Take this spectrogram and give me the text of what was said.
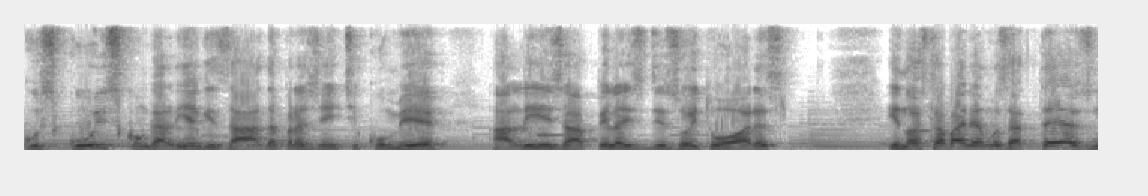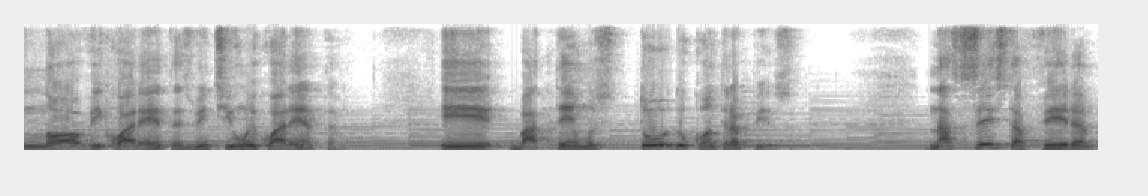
cuscuz com galinha guisada para a gente comer ali já pelas 18 horas. E nós trabalhamos até as 9h40, as 21h40. E batemos todo o contrapiso. Na sexta-feira,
